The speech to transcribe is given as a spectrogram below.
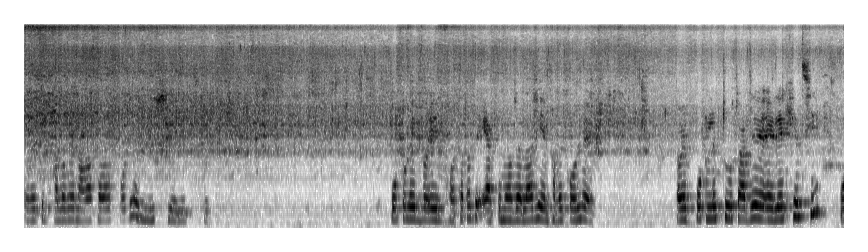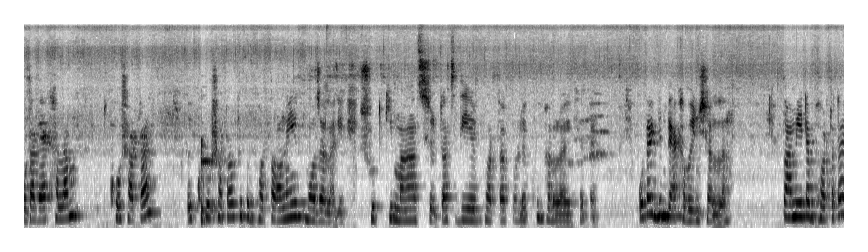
এবার একটু ভালো করে নাড়াচাড়া করে মিশিয়ে নিচ্ছি। পটলের এই ভর্তাটা তো এত মজা লাগে এভাবে করলে। তবে পটলের চোচা যে রেখেছি, ওটা দেখালাম। খোসাটা, ওই খোসাটাও কিন্তু ভর্তা অনেক মজা লাগে। শুটকি, মাছ, টাছ দিয়ে ভর্তা করলে খুব ভালো লাগে খেতে। ওটা একদিন দেখাবো ইনশাল্লাহ। তো আমি এটা ভর্তাটা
